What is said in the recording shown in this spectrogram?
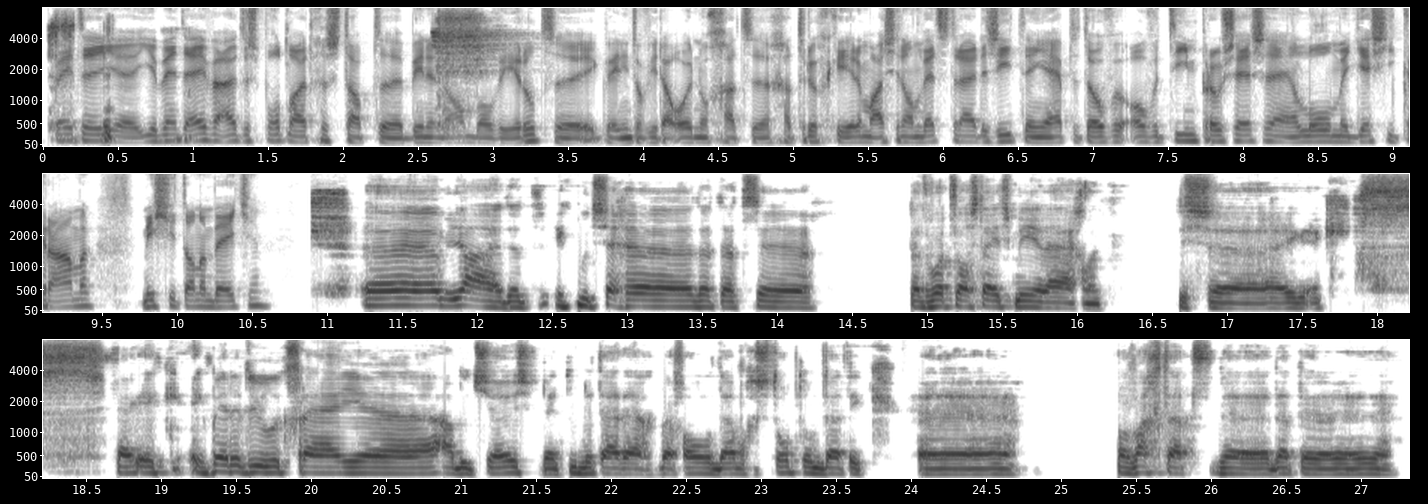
Peter, je, bent even uit de spotlight gestapt uh, binnen de handbalwereld. Uh, ik weet niet of je daar ooit nog gaat, uh, gaat terugkeren. Maar als je dan wedstrijden ziet en je hebt het over, over teamprocessen en lol met Jesse Kramer. Mis je het dan een beetje? Ehm, ja, dat, ik moet zeggen dat dat, dat wordt wel steeds meer eigenlijk. Dus ik, ik, kijk, ik, ik ben natuurlijk vrij ambitieus. Ik ben toen de tijd eigenlijk bij Volendam gestopt omdat ik verwacht had dat de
